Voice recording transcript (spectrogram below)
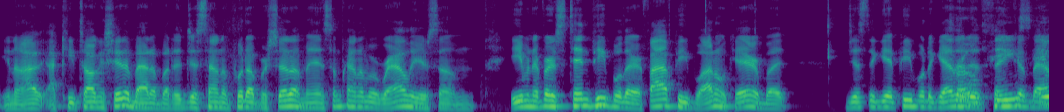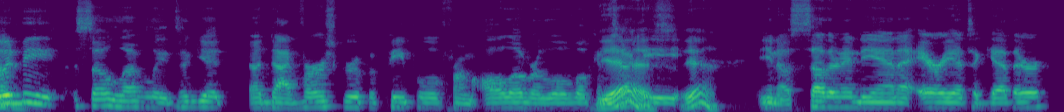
you know. I, I keep talking shit about it, but it just time to put up or shut up, man. Some kind of a rally or something. Even if there's ten people there, five people, I don't care. But just to get people together to think about it would be so lovely to get a diverse group of people from all over Louisville, yes, Kentucky, yeah, you know, southern Indiana area together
